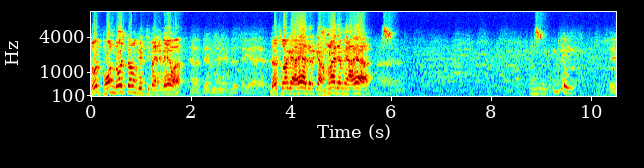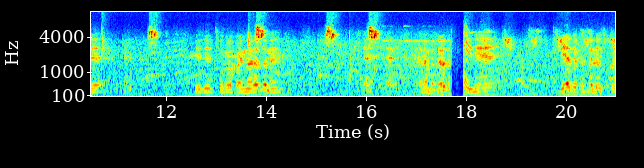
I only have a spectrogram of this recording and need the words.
રોજ ફોન રોજ કરું કેતસીભાઈ ને બે વાર. હા, તે અમે દસ વાગે આવ્યા આયા ત્યારે કે હમણાં જ અમે આયા. એકદમ એ જે છોકરો પરણનાર હતો ને એના મધર હતો એને બે જ વખત મળ્યો છું પણ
